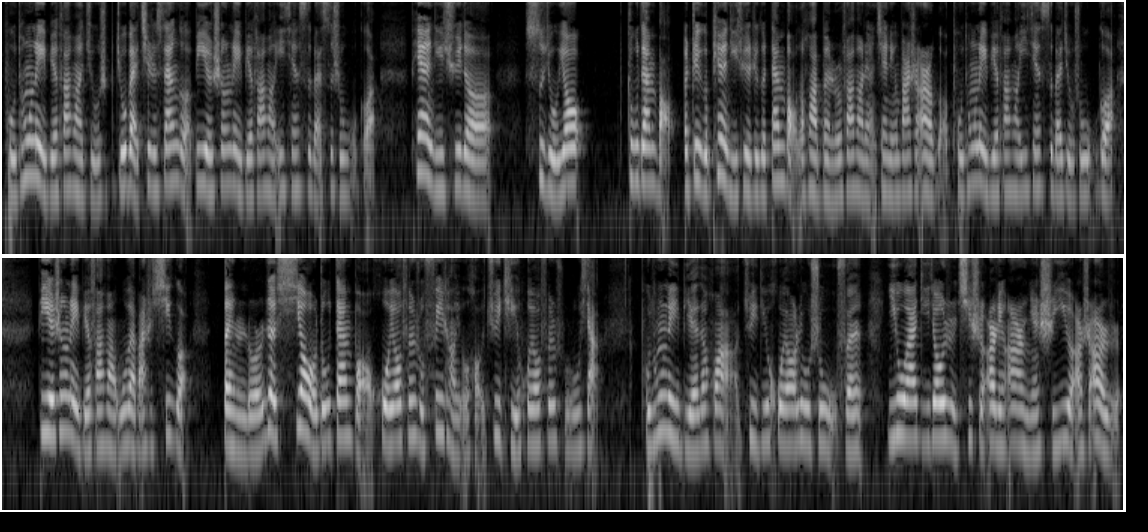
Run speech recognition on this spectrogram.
普通类别发放九十九百七十三个；毕业生类别发放一千四百四十五个；偏远地区的四九幺。州担保，呃，这个偏远地区的这个担保的话，本轮发放两千零八十二个，普通类别发放一千四百九十五个，毕业生类别发放五百八十七个。本轮的西澳洲担保获邀分数非常友好，具体获邀分数如下：普通类别的话，最低获邀六十五分，EUI 递交日期是二零二二年十一月二十二日。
